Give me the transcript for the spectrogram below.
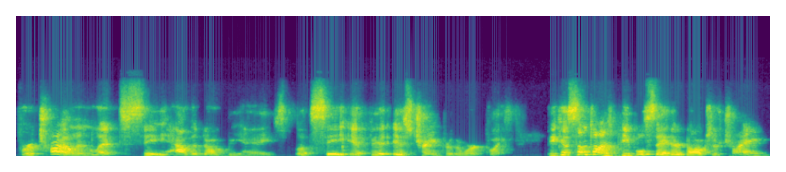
for a trial and let's see how the dog behaves. Let's see if it is trained for the workplace. Because sometimes people say their dogs are trained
